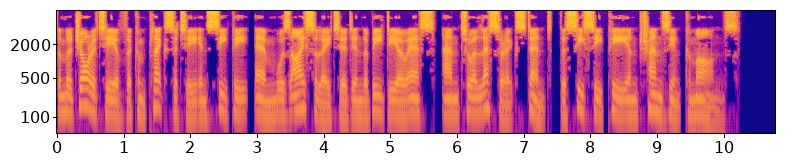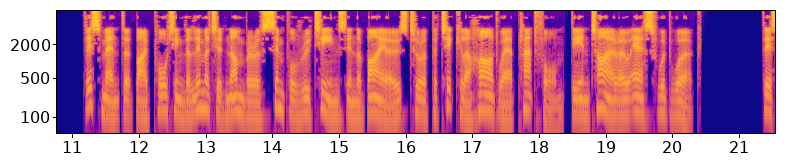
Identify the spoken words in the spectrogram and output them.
The majority of the complexity in CP/M was isolated in the BDOS, and to a lesser extent, the CCP and transient commands. This meant that by porting the limited number of simple routines in the BIOS to a particular hardware platform, the entire OS would work. This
